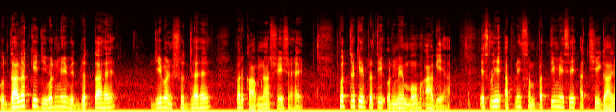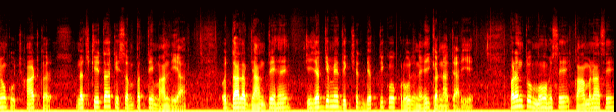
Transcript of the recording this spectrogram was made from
उद्दालक के जीवन में विद्वत्ता है, जीवन शुद्ध है, पर कामना शेष है। पुत्र के प्रति उनमें मोह आ गया। इसलिए अपनी संपत्ति में से अच्छी गायों को छांट कर नचकेता की संपत्ति मान लिया। उद्दालक जानते हैं कि यज्ञ में दीक्षित व्यक्ति को क्रोध नहीं करना चाहिए, परंतु मोह से, कामना से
